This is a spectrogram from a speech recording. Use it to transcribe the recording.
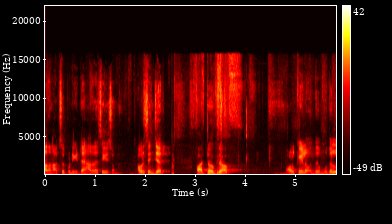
அதை நான் அக்செப்ட் பண்ணிக்கிட்டேன். அதை நான் செய்ய சொன்னேன். அவர் செஞ்சார். ஆட்டோகிராஃப் வாழ்க்கையில் வந்து முதல்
